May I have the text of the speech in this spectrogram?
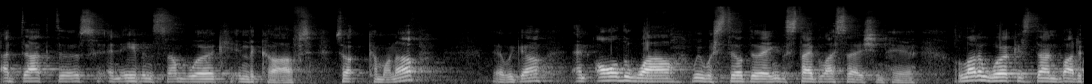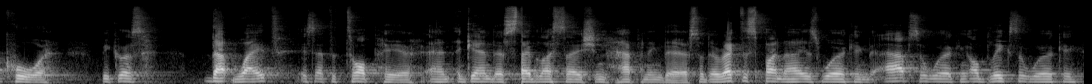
adductors, and even some work in the calves. So come on up. There we go. And all the while, we were still doing the stabilization here. A lot of work is done by the core because that weight is at the top here. And again, there's stabilization happening there. So the erector spinae is working, the abs are working, obliques are working,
